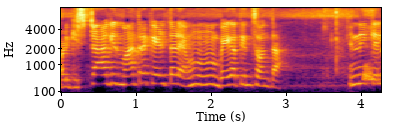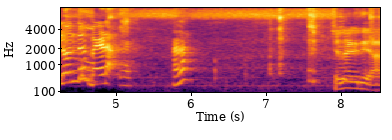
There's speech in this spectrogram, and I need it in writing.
ಅವಳಿಗೆ ಇಷ್ಟ ಆಗಿದ್ ಮಾತ್ರ ಕೇಳ್ತಾಳೆ ಹ್ಞೂ ಹ್ಞೂ ಬೇಗ ತಿನ್ಸು ಅಂತ ಇನ್ನು ಕೆಲವೊಂದು ಬೇಡ ಅಲ್ಲ ಚೆನ್ನಾಗಿದೆಯಾ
